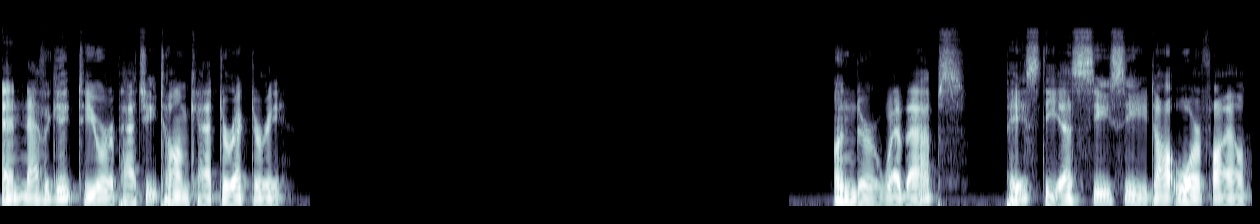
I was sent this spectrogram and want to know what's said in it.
and navigate to your Apache Tomcat directory. Under Web Apps, paste the ssc.war file.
